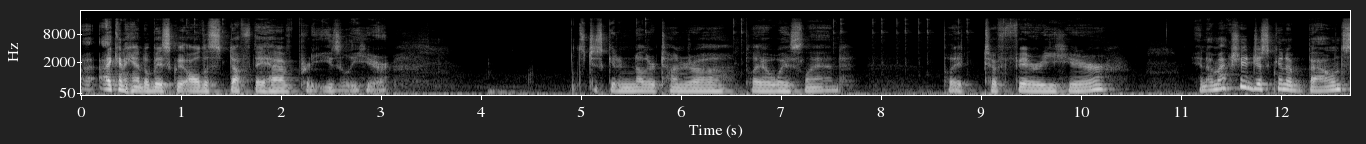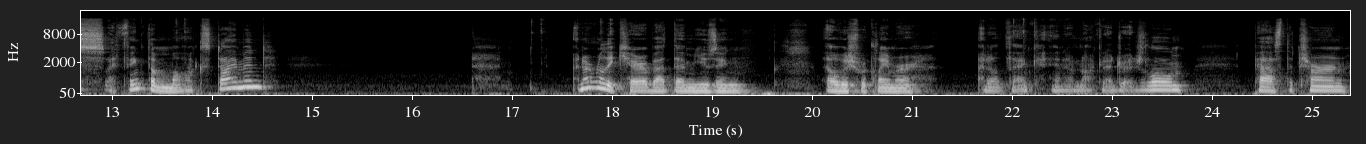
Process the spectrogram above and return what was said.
I, I can handle basically all the stuff they have pretty easily here. Let's just get another Tundra, play a Wasteland, play Teferi here. And I'm actually just going to bounce, I think, the Mox Diamond. I don't really care about them using Elvish Reclaimer, I don't think. And I'm not going to Dredge Loam, pass the turn.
